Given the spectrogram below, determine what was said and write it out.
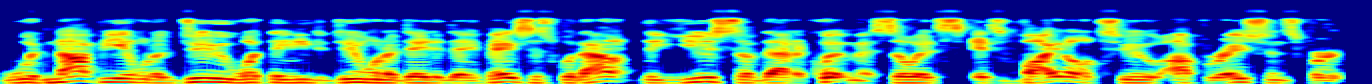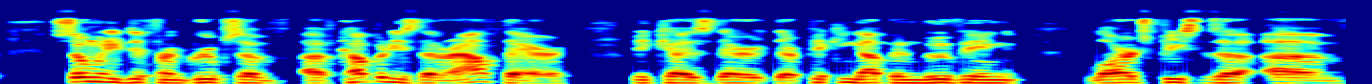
would not be able to do what they need to do on a day-to-day basis without the use of that equipment. So it's it's vital to operations for so many different groups of, of companies that are out there because they're they're picking up and moving large pieces of, of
